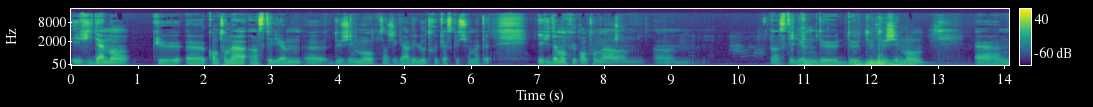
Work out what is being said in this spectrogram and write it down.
évidemment, que euh, quand on a un stellium euh, de Gémeaux, j'ai gardé l'autre casque sur ma tête, évidemment que quand on a un, un, stellium de, de, de, Gémeaux, euh,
